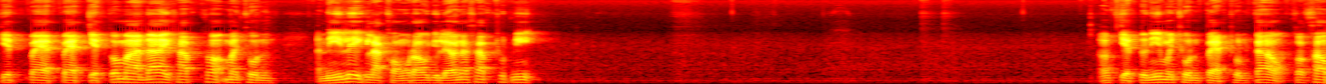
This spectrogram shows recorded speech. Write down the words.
เจ็ดแปดแปดเจ็ดก็มาได้ครับ เพราะมาชน อันนี้เลขหลักของเราอยู่แล้วนะครับ ชุดนี้ เอาเจ็ดตัวนี้มาชนแปดชนเก้าก็เข้า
